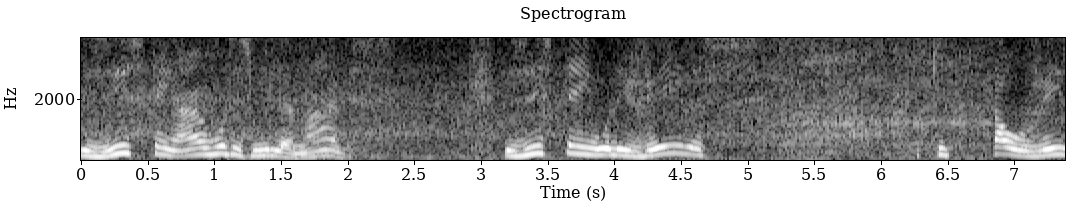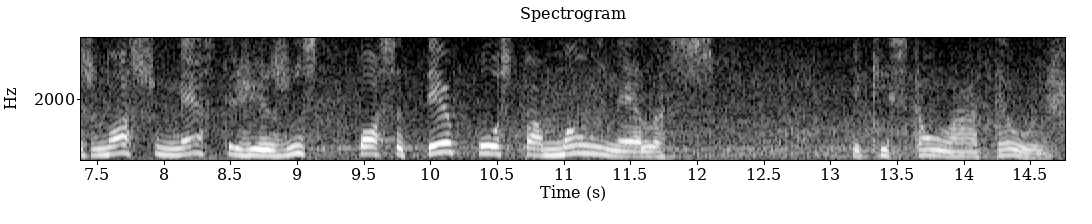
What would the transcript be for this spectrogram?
Existem árvores milenares, existem oliveiras que talvez o nosso Mestre Jesus possa ter posto a mão nelas e que estão lá até hoje.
